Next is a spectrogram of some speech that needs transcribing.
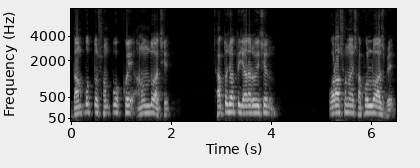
দাম্পত্য সম্পর্কে আনন্দ আছে। ছাত্রছাত্রী যারা রয়েছেন, পড়াশোনায় সাফল্য আসবে।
